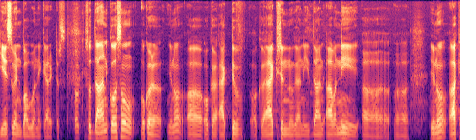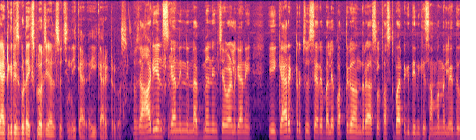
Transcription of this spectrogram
యేసు అండ్ బాబు అనే క్యారెక్టర్స్. సో దానికోసం ఒక యూనో ఒక యాక్టివ్ ఒక యాక్షన్ కానీ దాని అవన్నీ యూనో ఆ కేటగిరీస్ కూడా ఎక్స్ప్లోర్ చేయాల్సి వచ్చింది ఈ ఈ క్యారెక్టర్ కోసం. ఆడియన్స్ కానీ నిన్ను అభిమానించే వాళ్ళు కానీ ఈ క్యారెక్టర్ చూసారే భలే కొత్తగా ఉందిరా అసలు ఫస్ట్ పార్ట్కి దీనికి సంబంధం లేదు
